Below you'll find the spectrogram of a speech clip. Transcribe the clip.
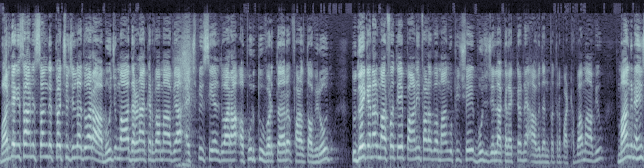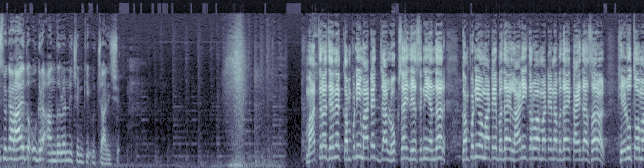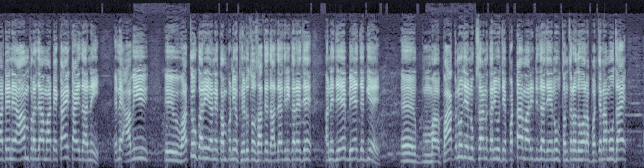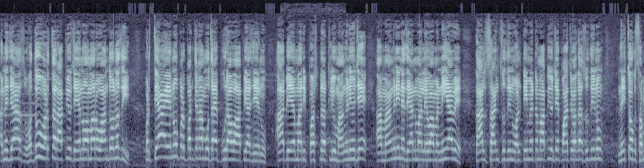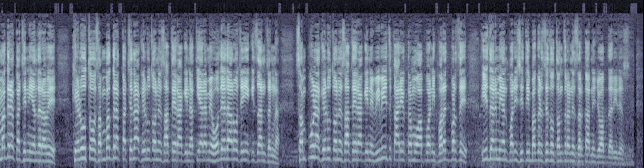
ભારતીય કિસાન સંઘ કચ્છ જિલ્લા દ્વારા ભુજમાં ધરણા કરવામાં આવ્યા. એચપીસીએલ દ્વારા અપૂરતું વળતર ફાળવતા વિરોધ. દુધઈ કેનાલ મારફતે પાણી ફાળવવા માંગ ઉઠી છે. ભુજ જિલ્લા કલેક્ટરને આવેદનપત્ર પાઠવવામાં આવ્યું. માંગ નહીં સ્વીકારાય તો ઉગ્ર આંદોલનની ચીમકી ઉચ્ચારી છે. માત્ર જેને કંપની માટે જ લોકશાહી દેશની અંદર કંપનીઓ માટે બધાએ લાણી કરવા માટેના બધાએ કાયદા સરળ. ખેડૂતો માટે ને આમ પ્રજા માટે કાંઈ કાયદા નહીં. એટલે આવી વાતો કરી અને કંપનીઓ ખેડૂતો સાથે દાદાગીરી કરે છે અને જે બે જગ્યાએ પાકનું જે નુકસાન કર્યું છે, પટ્ટા મારી દીધા છે, એનું તંત્ર દ્વારા પંચનામું થાય અને જ્યાં વધુ વળતર આપ્યું છે, એનો અમારો વાંધો નથી. પણ ત્યાં એનું પણ પંચનામું થાય, પુરાવા આપ્યા છે એનું. આ બે અમારી ફર્સ્ટ આટલી માંગણીઓ છે. આ માંગણીને ધ્યાનમાં લેવામાં નહીં આવે. કાલ સાંજ સુધીનું અલ્ટિમેટમ આપ્યું છે, પાંચ વાગ્યા સુધીનું. નહીં તો સમગ્ર કચ્છની અંદર હવે ખેડૂતો, સમગ્ર કચ્છના ખેડૂતોને સાથે રાખીને, અત્યારે અમે હોદ્દેદારો છીએ કિસાન સંઘના, સંપૂર્ણ ખેડૂતોને સાથે રાખીને વિવિધ કાર્યક્રમો આપવાની ફરજ પડશે. એ દરમિયાન પરિસ્થિતિ બગડશે તો તંત્ર અને સરકારની જવાબદારી રહેશે.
